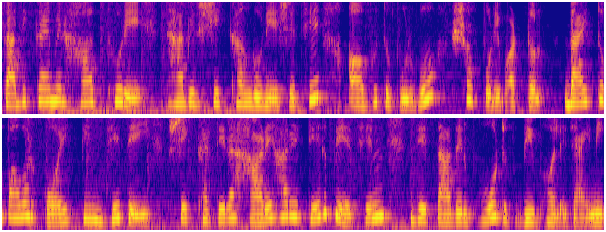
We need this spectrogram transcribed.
সাদিক কায়েমের হাত ধরে ঢাবির শিক্ষাঙ্গনে এসেছে অভূতপূর্ব সব পরিবর্তন। দায়িত্ব পাওয়ার কয়েকদিন যেতেই শিক্ষার্থীরা হাড়ে হাড়ে টের পেয়েছেন যে তাদের ভোট বিফলে যায়নি।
